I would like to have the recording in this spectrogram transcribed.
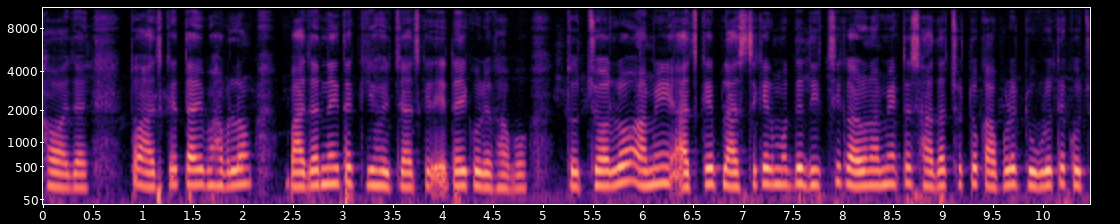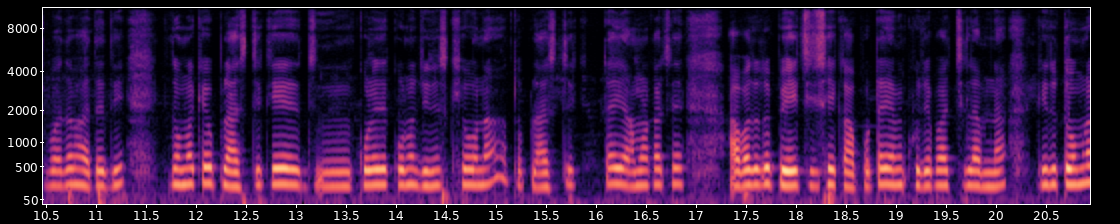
খাওয়া যায়। তো আজকে তাই ভাবলাম বাজার নেই তা কী হয়েছে? আজকে এটাই করে খাব। তো চলো আমি আজকে প্লাস্টিকের মধ্যে দিচ্ছি, কারণ আমি একটা সাদা ছোট্ট কাপড়ের টুকরোতে কচু পাতা ভাতে দিই। তোমরা কেউ প্লাস্টিকে করে কোনো জিনিস খেও না। তো প্লাস্টিকটাই আমার কাছে আপাতত পেয়েছি, সেই কাপড়টাই আমি খুঁজে পাচ্ছিলাম না। কিন্তু তোমরা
